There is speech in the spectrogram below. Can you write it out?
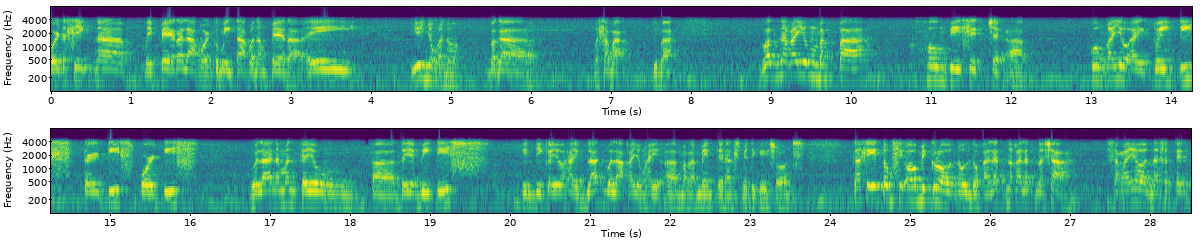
for the sake na may pera lang or kumita ako ng pera, eh, yun yung ano, baga, masama, di ba? Huwag na kayong magpa home visit check-up kung kayo ay 20s, 30s, 40s, wala naman kayong ah, diabetes, hindi kayo high blood, wala kayong high, ah, mga maintenance medications. Kasi itong si Omicron, although kalat na kalat na siya, sa ngayon, nasa 10,000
